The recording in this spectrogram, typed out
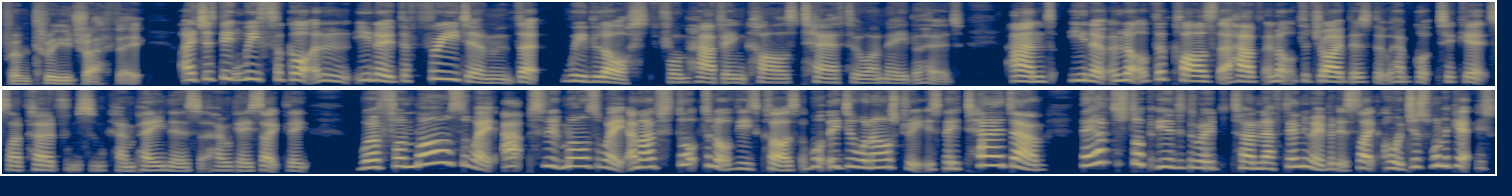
from through traffic. I just think we've forgotten, you know, the freedom that we've lost from having cars tear through our neighborhood. And, you know, a lot of the cars that have, a lot of the drivers that have got tickets, I've heard from some campaigners at Harrogate Cycling, were from miles away, absolute miles away. And I've stopped a lot of these cars. And what they do on our street is they tear down. They have to stop at the end of the road to turn left anyway, but it's like, oh, I just want to get this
